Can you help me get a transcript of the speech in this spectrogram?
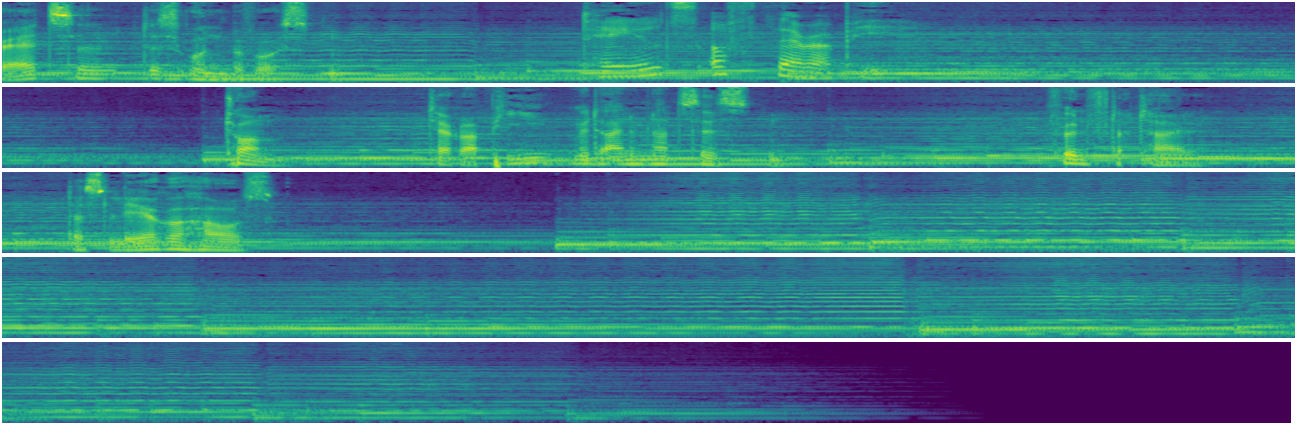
Rätsel des Unbewussten. Tales of Therapy. Tom. Therapie mit einem Narzissten. Fünfter Teil. Das leere Haus.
